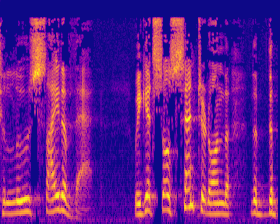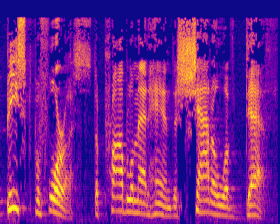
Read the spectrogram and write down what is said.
to lose sight of that. We get so centered on the, the, the beast before us, the problem at hand, the shadow of death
